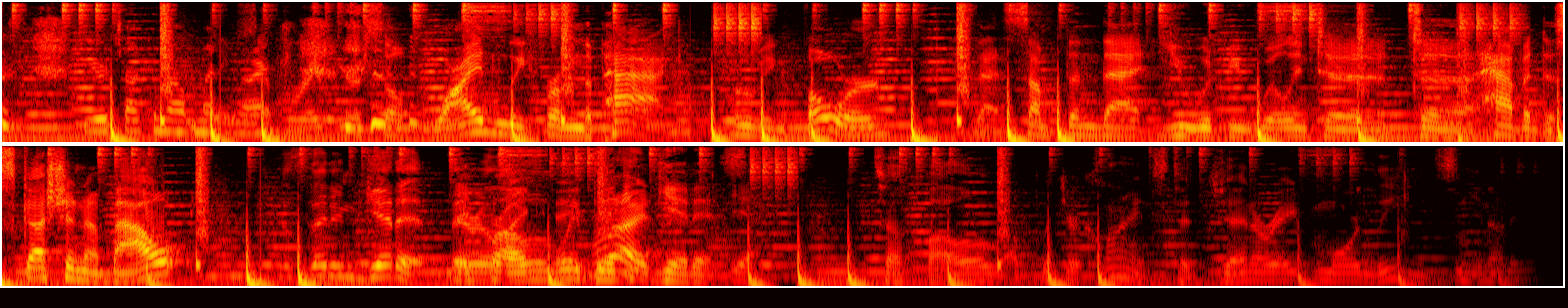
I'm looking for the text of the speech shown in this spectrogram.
You were talking about money, Mark. Separate yourself widely from the pack moving forward. Is that something that you would be willing to to have a discussion about? Because they didn't get it. They, They were probably like, didn't right. get it. Yeah. To follow up with your clients to generate more leads. You know what I mean?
